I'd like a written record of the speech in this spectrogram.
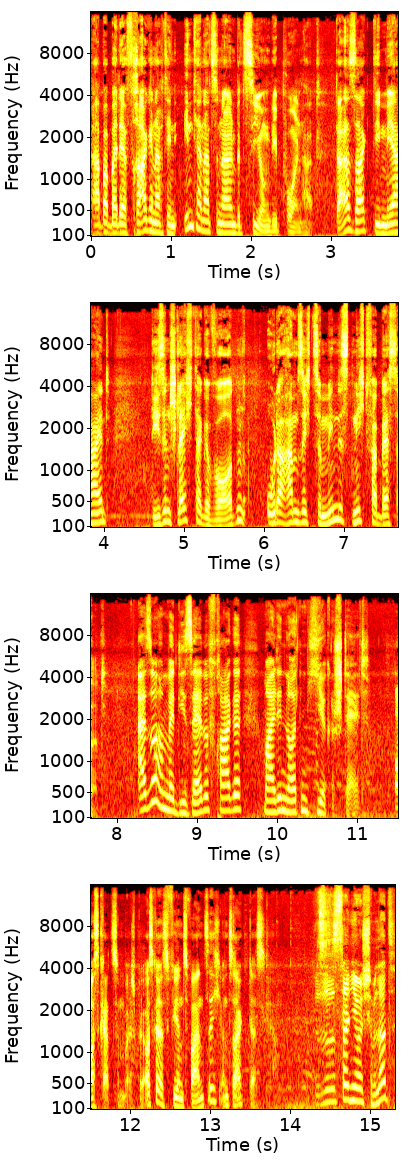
Aber bei der Frage nach den internationalen Beziehungen, die Polen hat, da sagt die Mehrheit, die sind schlechter geworden oder haben sich zumindest nicht verbessert. Also haben wir dieselbe Frage mal den Leuten hier gestellt. Oskar zum Beispiel. Oskar ist 24 und sagt das hier. Za ostatnie 8 lat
